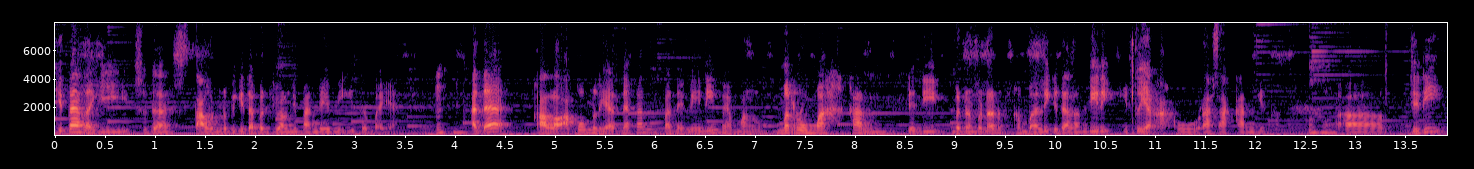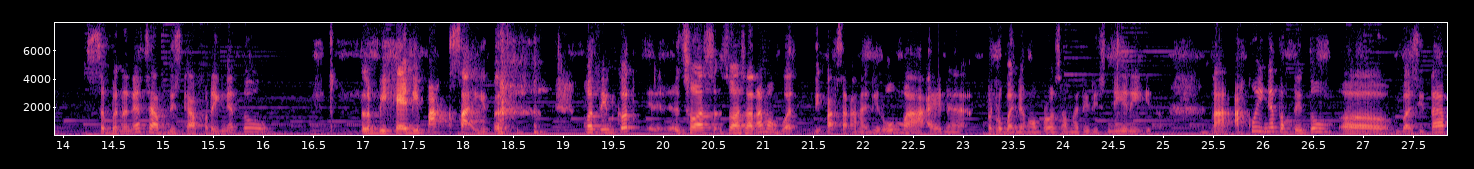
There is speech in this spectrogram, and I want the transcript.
kita lagi sudah setahun lebih kita berjuang di pandemi itu, Mbak ya. Mm-hmm. Ada kalau aku melihatnya kan pandemi ini memang merumahkan, jadi benar-benar kembali ke dalam diri itu yang aku rasakan gitu. Mm-hmm. Uh, jadi sebenarnya self discoveringnya tuh lebih kayak dipaksa gitu. quote in quote suasana membuat dipaksa karena di rumah akhirnya perlu banyak ngobrol sama diri sendiri gitu. Nah aku ingat waktu itu uh, Mbak Sita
